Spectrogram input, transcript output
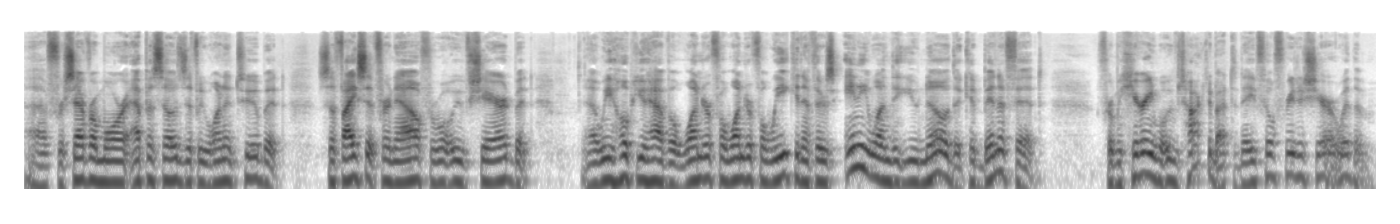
uh, for several more episodes if we wanted to, but suffice it for now for what we've shared. But uh, we hope you have a wonderful, wonderful week. And if there's anyone that you know that could benefit from hearing what we've talked about today, feel free to share it with them.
